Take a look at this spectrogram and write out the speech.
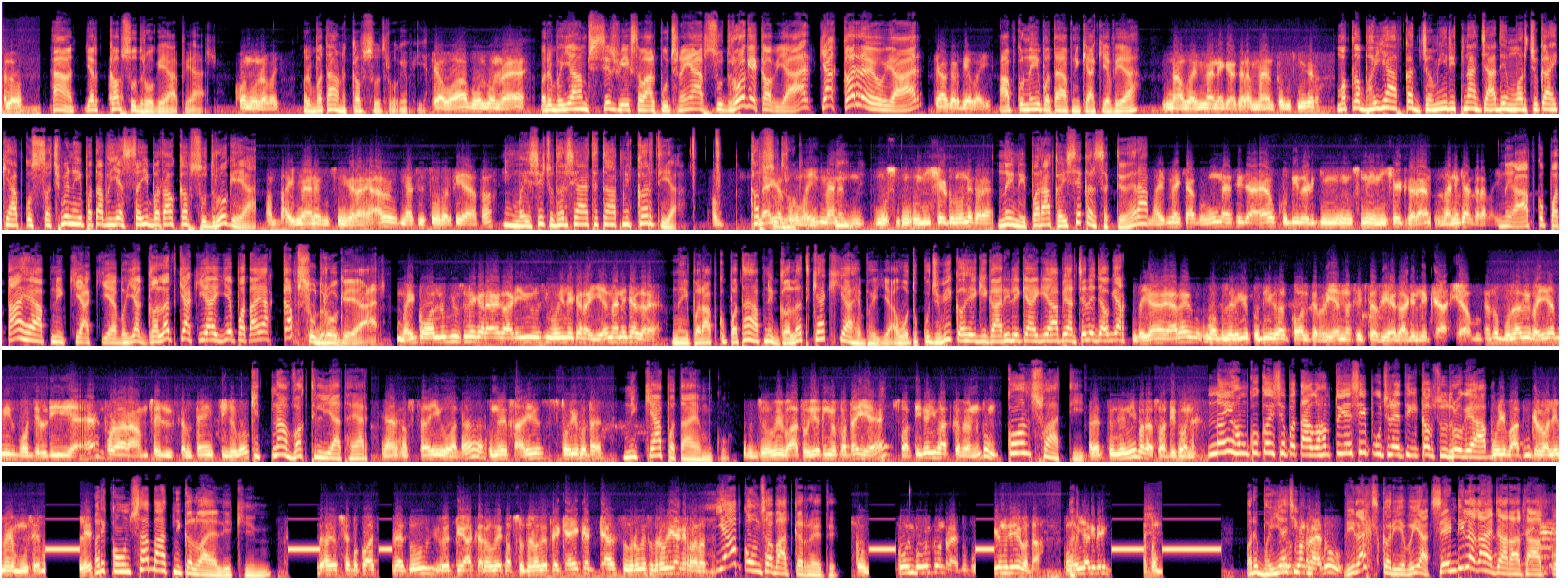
हेलो। हाँ यार कब सुधरोगे आप यार? कौन बोल रहा भाई? और बताओ ना कब सुधरोगे भैया? क्या हुआ? बोल बोल रहा है। अरे भैया हम सिर्फ़ एक सवाल पूछ रहे हैं आप सुधरोगे कब यार? क्या कर रहे हो यार? क्या कर दिया भाई? आपको नहीं पता आपने क्या किया भैया? ना भाई मैंने क्या करा? मैं तो कुछ नहीं करा। मतलब भैया आपका जमीर इतना ज़्यादा मर चुका है कि आपको सच में नहीं पता। भैया सही बताओ कब सुधरोगे यार? अब भाई मैंने कुछ नहीं करा यार। मैसेज तो उधर से आया था। मैसेज उधर से आया था तो आपने कर दिया। कब मैं क्या करूँ भाई? मैंने इनिशिएट उन्होंने करा। नहीं नहीं पर आप कैसे कर सकते हो यार? आप भाई मैं क्या करूँ? मैसेज आया खुद ही लड़की ने उसने इनिशिएट करा। मैंने क्या करा भाई? नहीं आपको पता है आपने क्या किया भैया गलत क्या किया है? ये पता है यार कब सुधरोगे यार? भाई कॉल भी उसने कराया गाड़ी भी उसी वही लेकर आई है मैंने क्या कराया? नहीं पर आपको पता है आपने गलत क्या किया है भैया? वो तो कुछ भी कहेगी गाड़ी लेके आएगी आप यार चले जाओगे यार। भैया यार वो अब लड़की खुद ही कॉल कर रही है मैसेज कर रही है गाड़ी लेके आ रही है। तो बोला भी भाई अभी बहुत जल्दी है थोड़ा आराम से चलते हैं चीज़ों को। कितना वक्त लिया था यार? यार हफ़्ता ही हुआ था तुम्हें सारी स्टोरी पता है? नहीं क्या पता है हमको? जो भी बात हुई है तुम्हें पता ही है। स्वाति का ही बात कर रहे हो ना तुम? कौन स्वाति? अरे तुझे नहीं पता स्वाति कौन है। नहीं हमको कैसे पता होगा? हम तो ऐसे ही पूछ रहे थे कि कब सुधरोगे आप। पूरी बात निकलवा ली मेरे मुँह से। ले अरे कौन सा बात निकलवाया लेकिन? अरे बकवास रहे तू। क्या करोगे कब सुधरोगे? फिर क्या क्या, सुधरोगे सुधरोगे क्या कर रहा था ये आप कौन सा बात कर रहे थे? कौन बोल कौन रहा है तू? मुझे ये बता। भैया की तेरी अरे भैया जी रिलैक्स करिए भैया। सेंडी लगाया जा रहा था आपको।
